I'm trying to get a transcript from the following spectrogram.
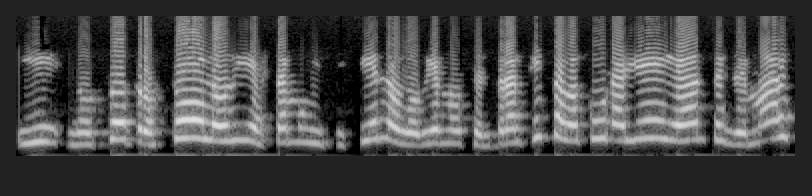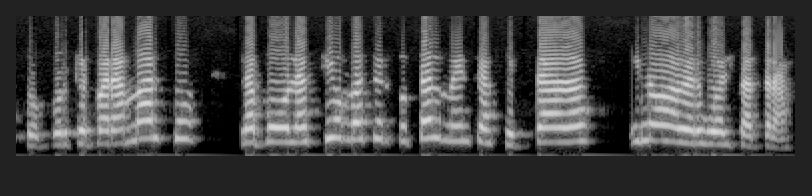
Y nosotros todos los días estamos insistiendo al gobierno central que esta vacuna llegue antes de marzo, porque para marzo la población va a ser totalmente afectada y no va a haber vuelta atrás.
